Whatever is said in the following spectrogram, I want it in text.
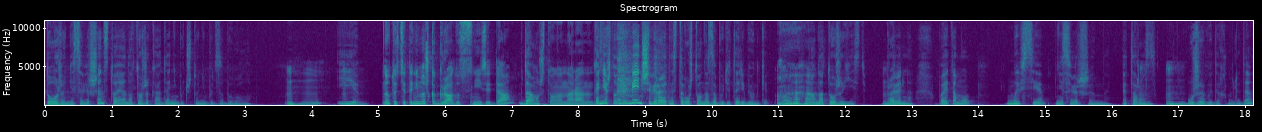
тоже несовершенство, и она тоже когда-нибудь что-нибудь забывала. Мгм, И, мгм. Ну, то есть это немножко градус снизить, да? Да. Потому что она на рано... конечно, у нее меньше вероятность того, что она забудет о ребенке, но она тоже есть, Мгм. правильно? Поэтому мы все несовершенны. Это раз. Мгм. Уже выдохнули, да?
